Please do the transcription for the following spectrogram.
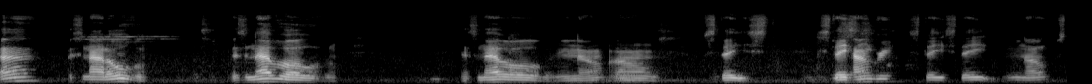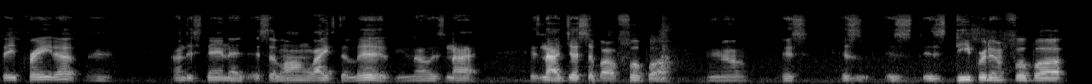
Uh, it's not over. It's never over. It's never over. You know, um, stay stay hungry. Stay stay. You know, stay prayed up and understand that it's a long life to live. You know, it's not it's not just about football. You know, it's it's it's, it's deeper than football,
